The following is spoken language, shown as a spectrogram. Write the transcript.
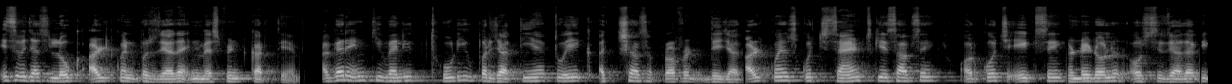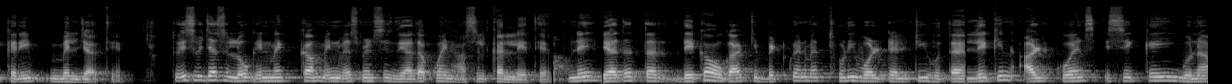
इस वजह से लोग अल्ट कोइन पर ज़्यादा इन्वेस्टमेंट करते हैं। अगर इनकी वैल्यू थोड़ी ऊपर जाती है तो एक अच्छा सा प्रॉफिट दे जाता है। अल्ट कोइंस कुछ सेंट्स के हिसाब से और कुछ एक से हंड्रेड डॉलर और से ज़्यादा के करीब मिल जाते हैं। तो इस वजह से लोग इनमें कम इन्वेस्टमेंट से ज़्यादा कॉइन हासिल कर लेते हैं। आपने ज़्यादातर देखा होगा कि बिटकॉइन में थोड़ी वॉल्टेलिटी होता है, लेकिन अल्ट कोइंस इससे कई गुना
